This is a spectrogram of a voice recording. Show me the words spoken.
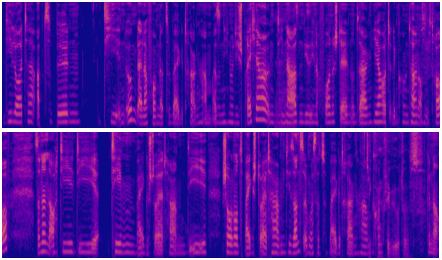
die Leute abzubilden, die in irgendeiner Form dazu beigetragen haben. Also nicht nur die Sprecher und die Nasen, die sich nach vorne stellen und sagen, hier haut in den Kommentaren auf mich drauf, sondern auch die, die Themen beigesteuert haben, die Shownotes beigesteuert haben, die sonst irgendwas dazu beigetragen haben. Die Contributors. genau.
